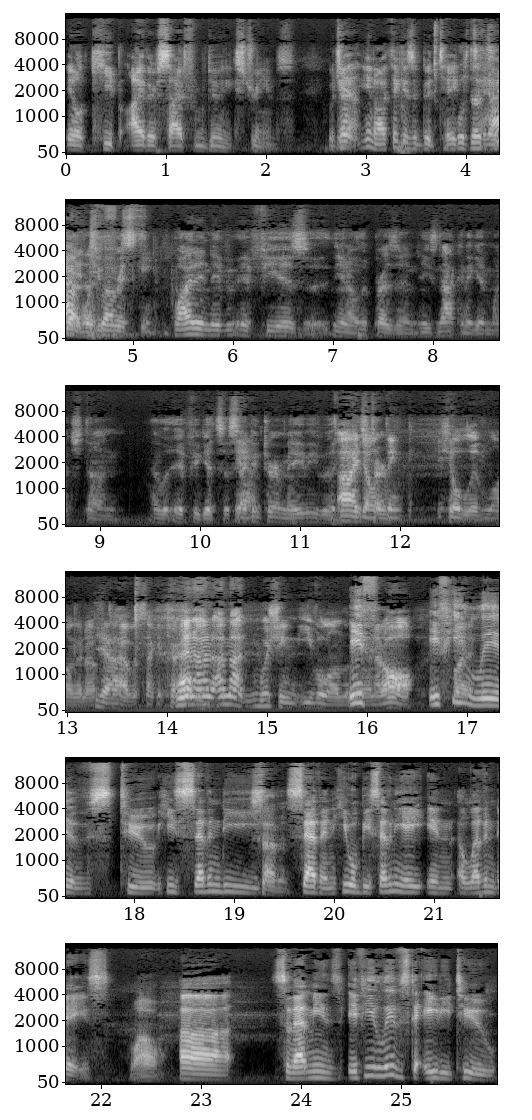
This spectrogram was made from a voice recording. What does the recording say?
it'll keep either side from doing extremes. Which Yeah. I, you know, I think is a good take. Well, to that's, Yeah, yeah, that's too what I. Biden, if, if he is, uh, you know, the president, he's not going to get much done. If he gets a Yeah. second term, maybe. But I don't term- think he'll live long enough Yeah. to have a second term. Well- and I, I'm not wishing evil on the If- man at all. If he But- lives to he's seventy Seven. seven, he will be seventy eight in eleven days. Wow. Uh, so that means if he lives to eighty two,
